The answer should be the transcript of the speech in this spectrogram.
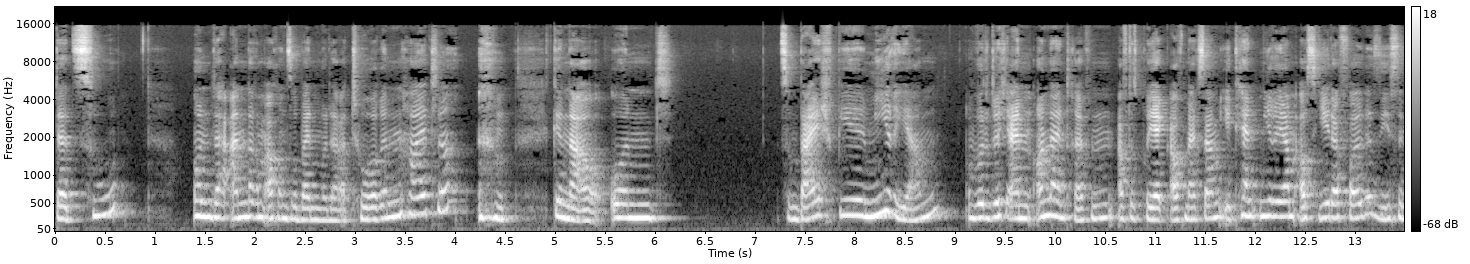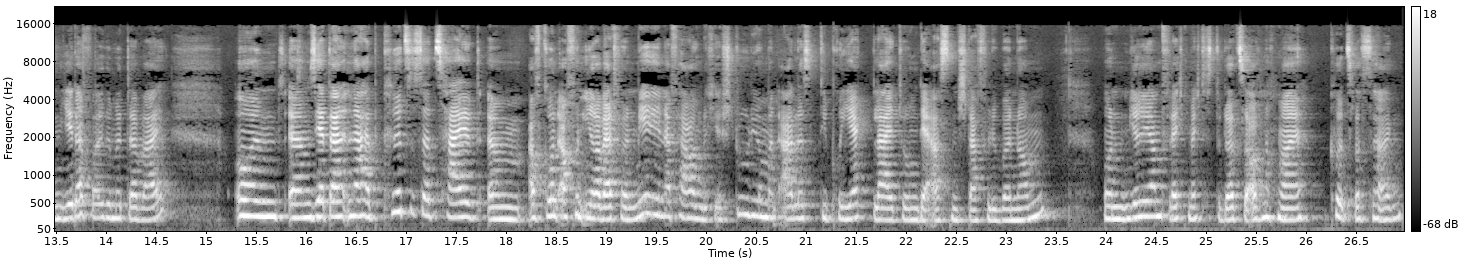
dazu. Unter anderem auch unsere beiden Moderatorinnen heute. genau. Und zum Beispiel Miriam wurde durch ein Online-Treffen auf das Projekt aufmerksam. Ihr kennt Miriam aus jeder Folge. Sie ist in jeder Folge mit dabei. Und ähm, sie hat dann innerhalb kürzester Zeit, ähm, aufgrund auch von ihrer wertvollen Medienerfahrung durch ihr Studium und alles, die Projektleitung der ersten Staffel übernommen. Und Miriam, vielleicht möchtest du dazu auch noch mal kurz was sagen.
